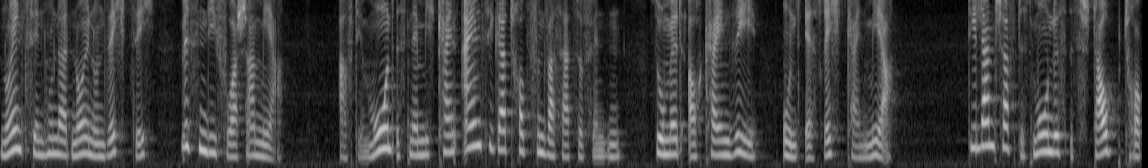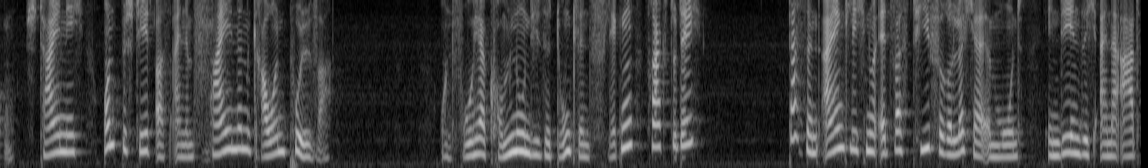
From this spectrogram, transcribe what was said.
1969, wissen die Forscher mehr. Auf dem Mond ist nämlich kein einziger Tropfen Wasser zu finden, somit auch kein See und erst recht kein Meer. Die Landschaft des Mondes ist staubtrocken, steinig und besteht aus einem feinen grauen Pulver. Und woher kommen nun diese dunklen Flecken, fragst du dich? Das sind eigentlich nur etwas tiefere Löcher im Mond, in denen sich eine Art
